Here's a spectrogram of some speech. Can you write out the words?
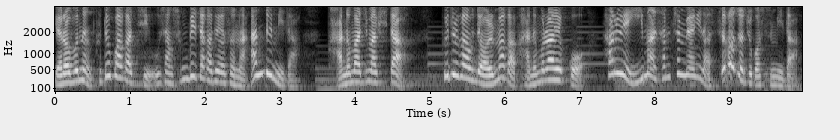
여러분은 그들과 같이 우상 숭배자가 되어서는 안 됩니다. 가늠하지 맙시다. 그들 가운데 얼마가 가늠을 하였고 하루에 2만 3천 명이나 쓰러져 죽었습니다.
